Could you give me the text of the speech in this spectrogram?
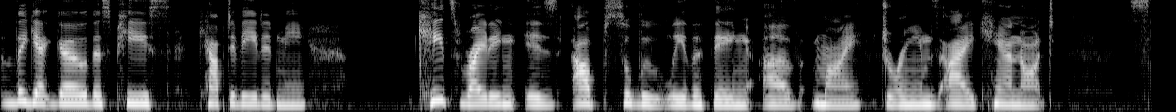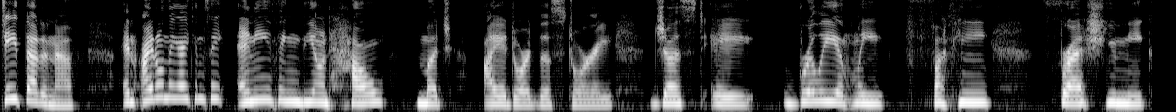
the get go, this piece captivated me. Kate's writing is absolutely the thing of my dreams. I cannot state that enough. And I don't think I can say anything beyond how much I adored this story. Just a brilliantly funny, fresh, unique,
